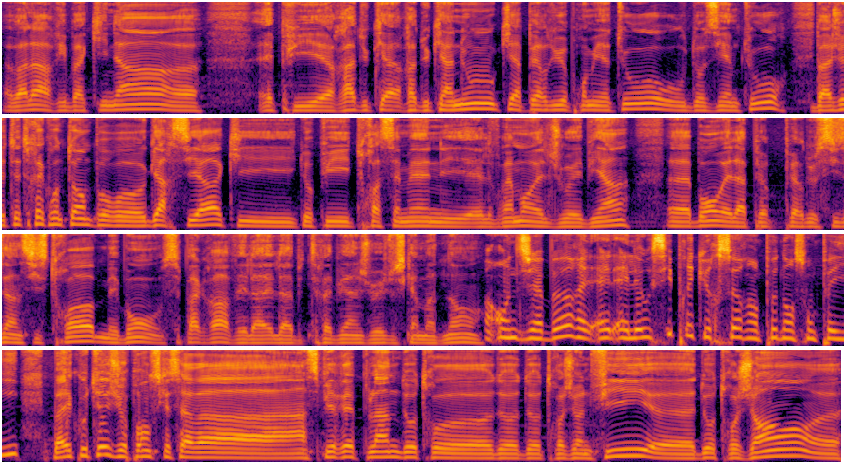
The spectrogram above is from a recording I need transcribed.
voilà, Ribakina, et puis Raducanu qui a perdu au premier tour ou deuxième tour. Bah, J'étais très content pour Garcia qui, depuis trois semaines, elle, vraiment, elle jouait bien. bon, elle a perdu 6-1, 6-3, mais bon, c'est pas grave, elle a, elle a, très bien joué jusqu'à maintenant. Jabber, elle, elle, est aussi précurseur un peu dans son pays. Bah, écoutez, je pense que ça va inspirer plein d'autres jeunes filles. Euh, d'autres gens. Euh,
